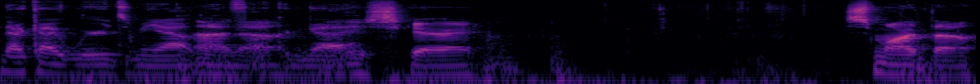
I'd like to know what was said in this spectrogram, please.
That guy weirds me out. I That know. fucking guy. He's scary. Smart though,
